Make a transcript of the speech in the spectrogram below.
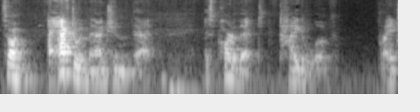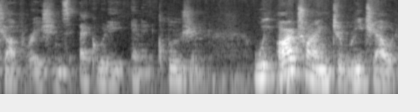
So I'm, i have to imagine that as part of that title of branch operations, equity, and inclusion, we are trying to reach out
